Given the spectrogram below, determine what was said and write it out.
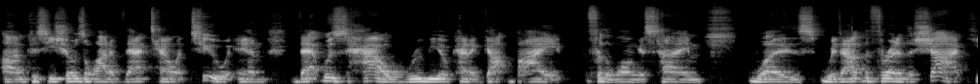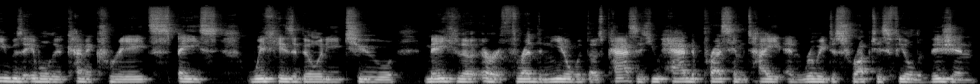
because um, he shows a lot of that talent too, and that was. How how Rubio kind of got by for the longest time was without the threat of the shot, he was able to kind of create space with his ability to make the or thread the needle with those passes. You had to press him tight and really disrupt his field of vision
